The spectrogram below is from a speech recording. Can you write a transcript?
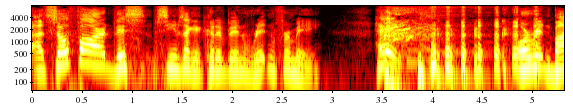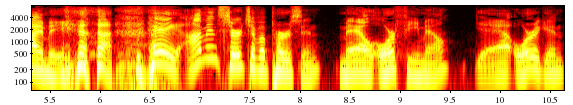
Uh, so far, this seems like it could have been written for me. Hey, or written by me. hey, I'm in search of a person, male or female, yeah, Oregon,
